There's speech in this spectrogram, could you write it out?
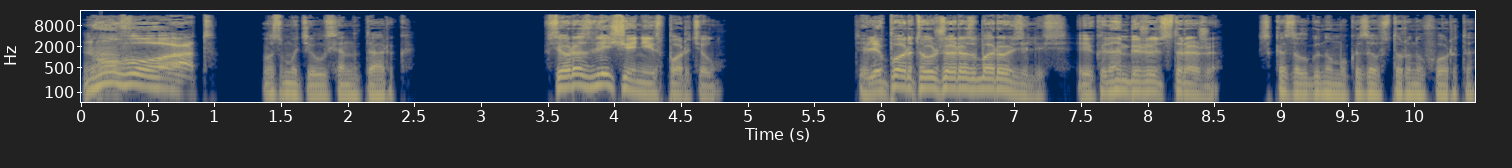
«Ну вот!» — возмутился Натарк. «Все развлечение испортил». «Телепорты уже разборозились, и к нам бежит стража», — сказал гном, указав в сторону форта.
